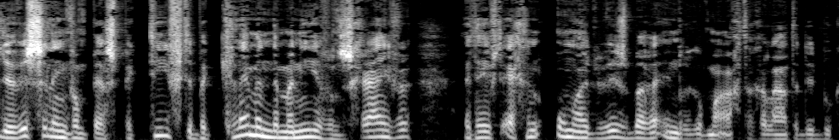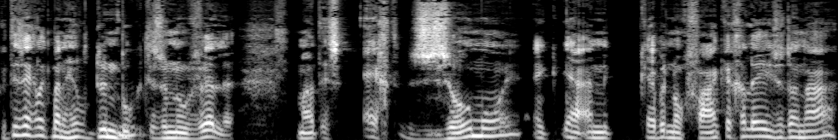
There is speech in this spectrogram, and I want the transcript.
de wisseling van perspectief, de beklemmende manier van schrijven. Het heeft echt een onuitwisbare indruk op me achtergelaten, dit boek. Het is eigenlijk maar een heel dun boek, het is een novelle. Maar het is echt zo mooi. Ik, ja, en ik heb het nog vaker gelezen daarna.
